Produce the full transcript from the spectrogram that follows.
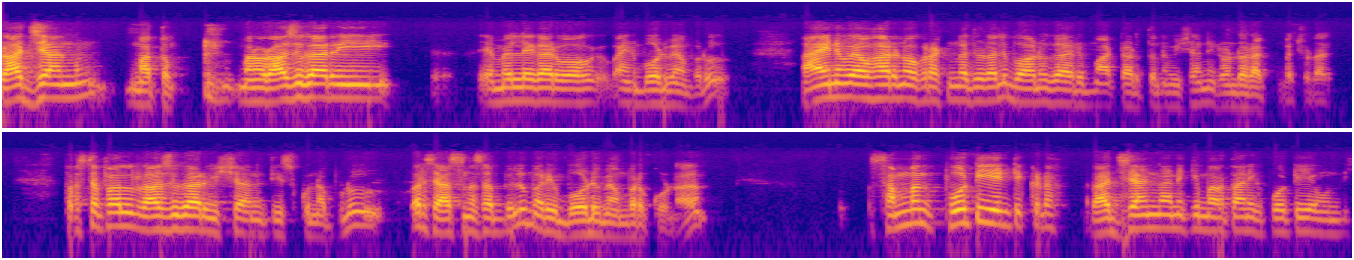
రాజ్యాంగం మతం. మనం రాజుగారి ఎమ్మెల్యే గారు ఆయన బోర్డు మెంబరు ఆయన వ్యవహారం ఒక రకంగా చూడాలి భాను గారు మాట్లాడుతున్న విషయాన్ని రెండో రకంగా చూడాలి. ఫస్ట్ ఆఫ్ ఆల్ రాజు గారి విషయాన్ని తీసుకున్నప్పుడు వారు శాసనసభ్యులు మరియు బోర్డు మెంబర్ కూడా సంబంధ పోటీ ఏంటి ఇక్కడ? రాజ్యాంగానికి మతానికి పోటీ ఏముంది?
